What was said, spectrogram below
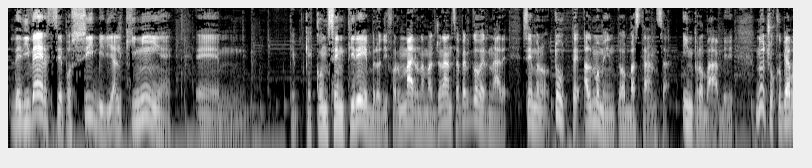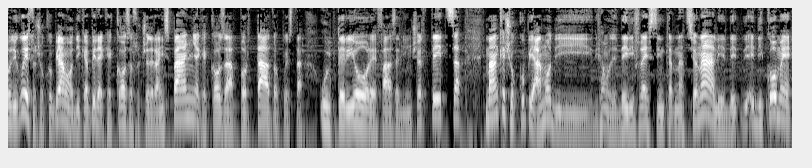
le diverse possibili alchimie eh, che, che, consentirebbero di formare una maggioranza per governare sembrano tutte al momento abbastanza improbabili. Noi ci occupiamo di questo, ci occupiamo di capire che cosa succederà in Spagna, che cosa ha portato a questa ulteriore fase di incertezza, ma anche ci occupiamo di, diciamo, dei riflessi internazionali e di, e di come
